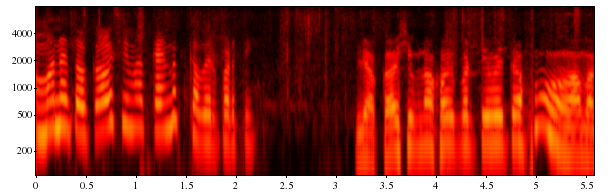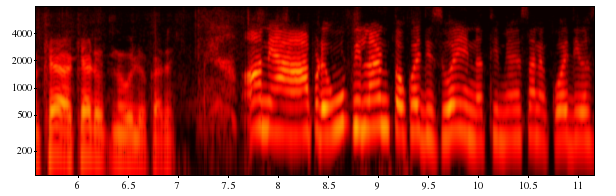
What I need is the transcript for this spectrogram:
મને તો કળશીમાં કઈ નથી ખબર પડતી. લે કશી ન ખબર પડતી હોય તો શું આમાં ખે- ખેડૂતનું ઓલું કરે? અને આપણે ઊભી લણ તો કોઈ દિવસ જોઈ નથી. મેં છે ને કોઈ દિવસ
